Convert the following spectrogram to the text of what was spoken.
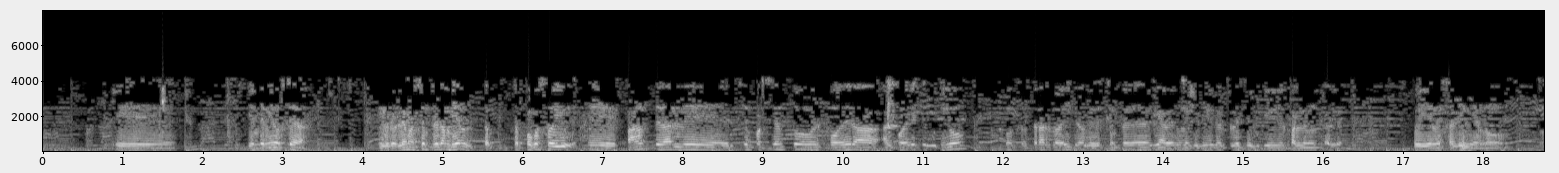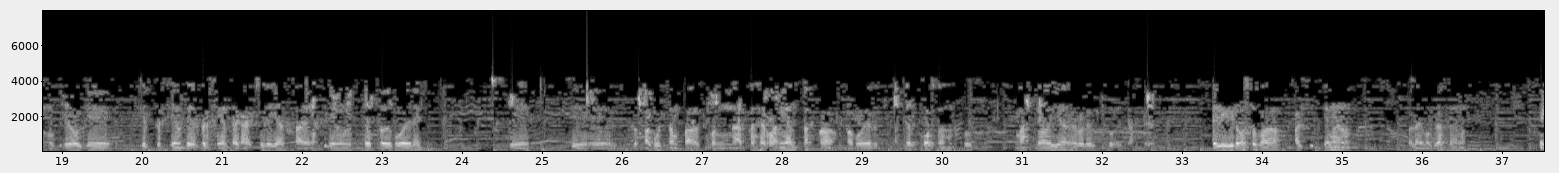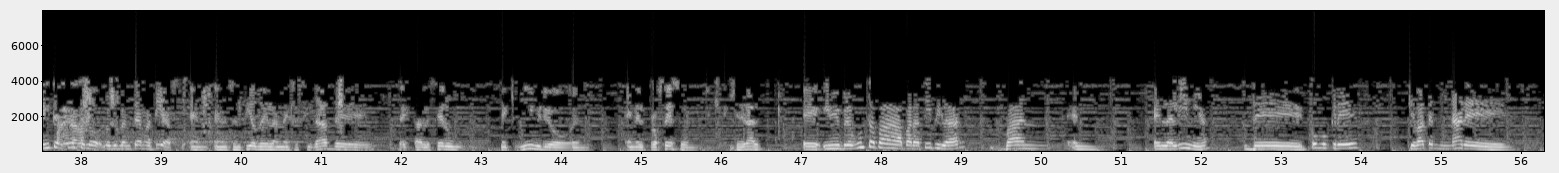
eh, bienvenido sea. Mi problema siempre también, tampoco soy eh, fan de darle el 100% el poder al Poder Ejecutivo, concentrarlo ahí, creo que siempre debería haber un equilibrio entre el Ejecutivo y el Parlamentario. Estoy en esa línea, no, no creo que que el presidente, el presidente acá en Chile ya sabemos que tiene un exceso de poderes que, que lo facultan con hartas herramientas para poder hacer cosas, entonces más todavía de repente hace peligroso para el sistema, para la democracia. Es interesante lo, que plantea Matías en, en, el sentido de la necesidad de, de establecer un equilibrio en, en el proceso en, general. Eh, y mi pregunta pa, para ti, Pilar, va en, en, la línea de cómo crees que va a terminar eh,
